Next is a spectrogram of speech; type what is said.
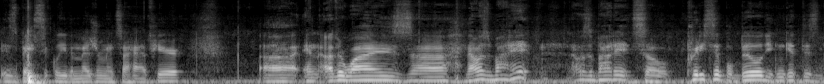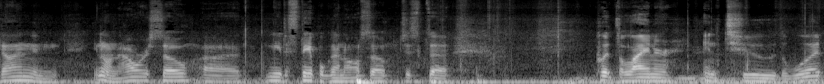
is basically the measurements I have here uh, and otherwise uh, that was about it that was about it. So pretty simple build. You can get this done in you know an hour or so. Uh, need a staple gun also, just to put the liner into the wood.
